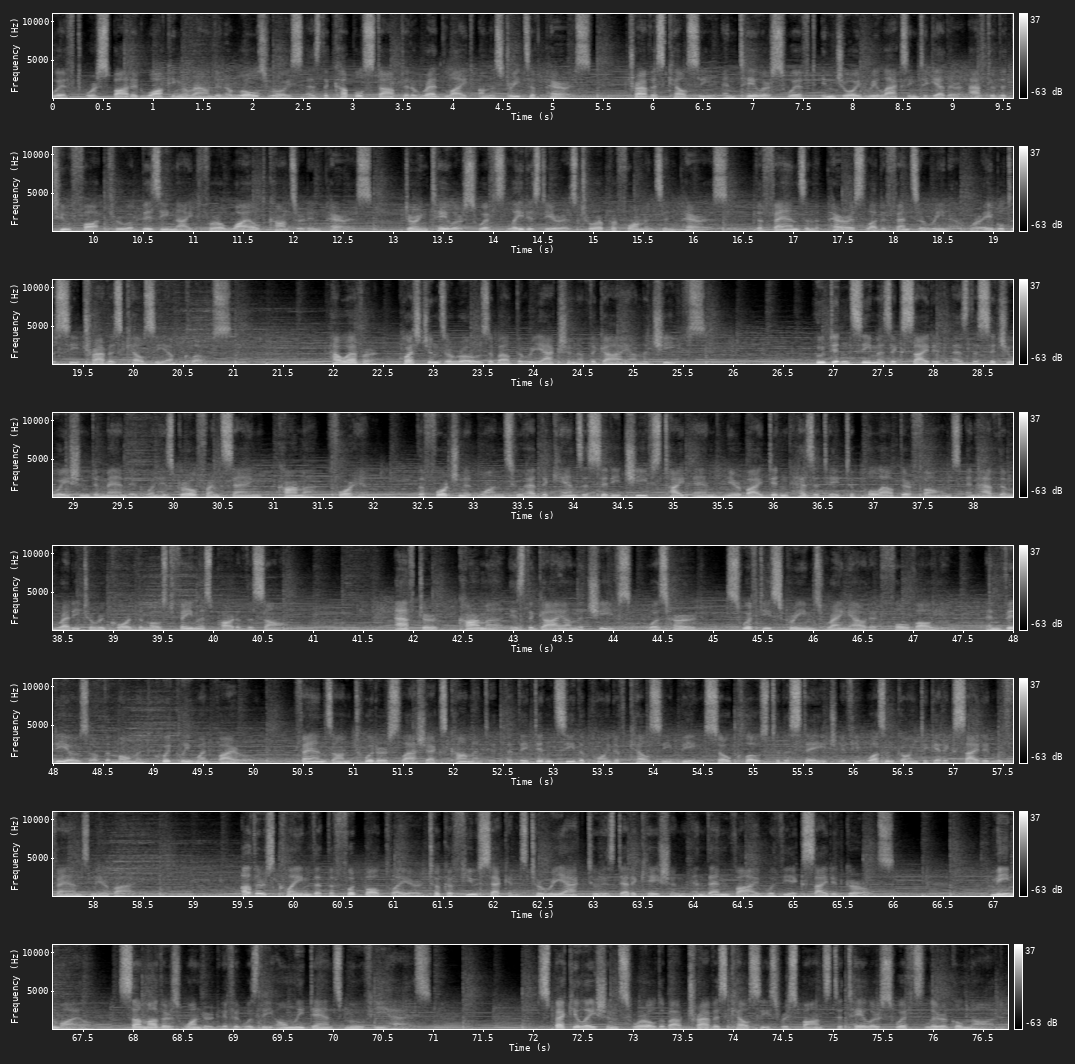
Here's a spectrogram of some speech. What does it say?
Swift were spotted walking around in a Rolls-Royce as the couple stopped at a red light on the streets of Paris. Travis Kelce and Taylor Swift enjoyed relaxing together after the two fought through a busy night for a wild concert in Paris. During Taylor Swift's latest Eras tour performance in Paris, the fans in the Paris La Défense Arena were able to see Travis Kelce up close. However, questions arose about the reaction of the guy on the Chiefs who didn't seem as excited as the situation demanded when his girlfriend sang Karma for him. The fortunate ones who had the Kansas City Chiefs tight end nearby didn't hesitate to pull out their phones and have them ready to record the most famous part of the song. After Karma is the guy on the Chiefs was heard, Swiftie screams rang out at full volume, and videos of the moment quickly went viral fans on Twitter slash X commented that they didn't see the point of Kelce being so close to the stage if he wasn't going to get excited with fans nearby. Others claimed that the football player took a few seconds to react to his dedication and then vibe with the excited girls. Meanwhile, some others wondered if it was the only dance move he has. Speculation swirled about Travis Kelce's response to Taylor Swift's lyrical nod.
